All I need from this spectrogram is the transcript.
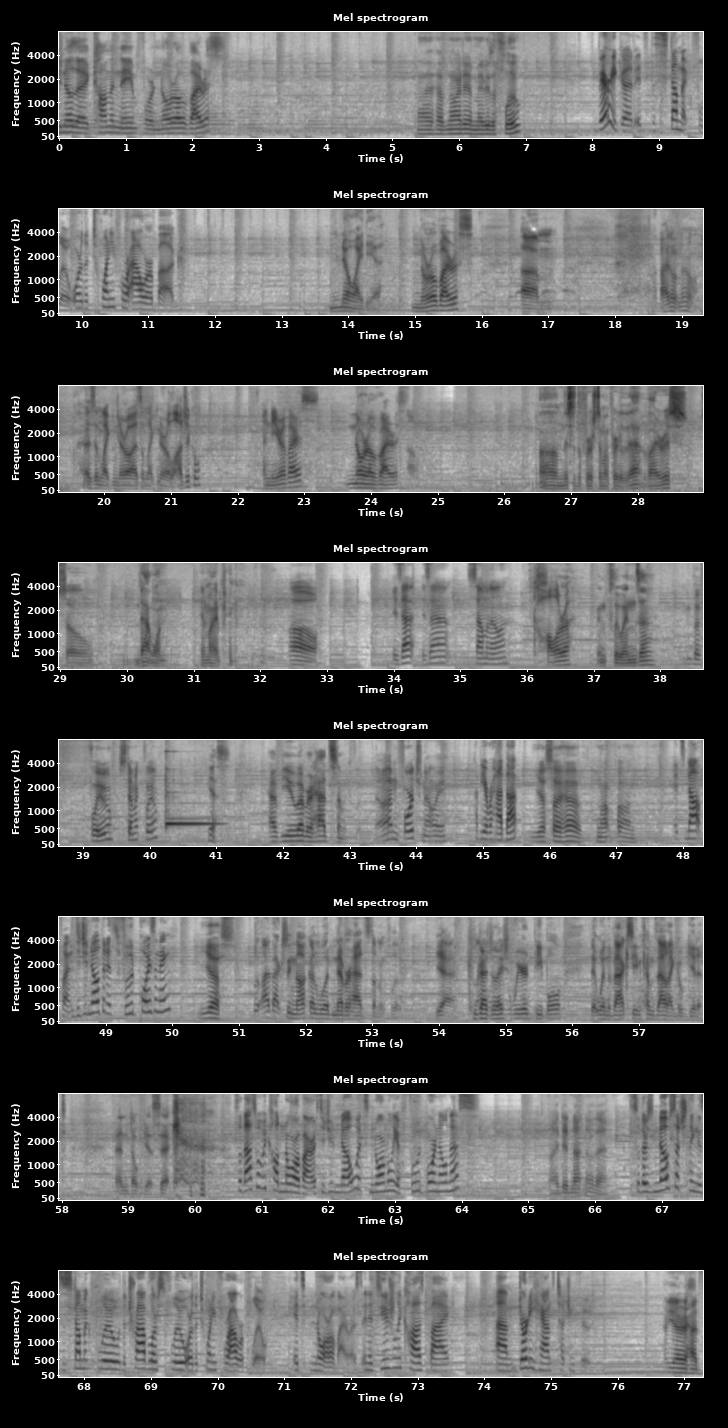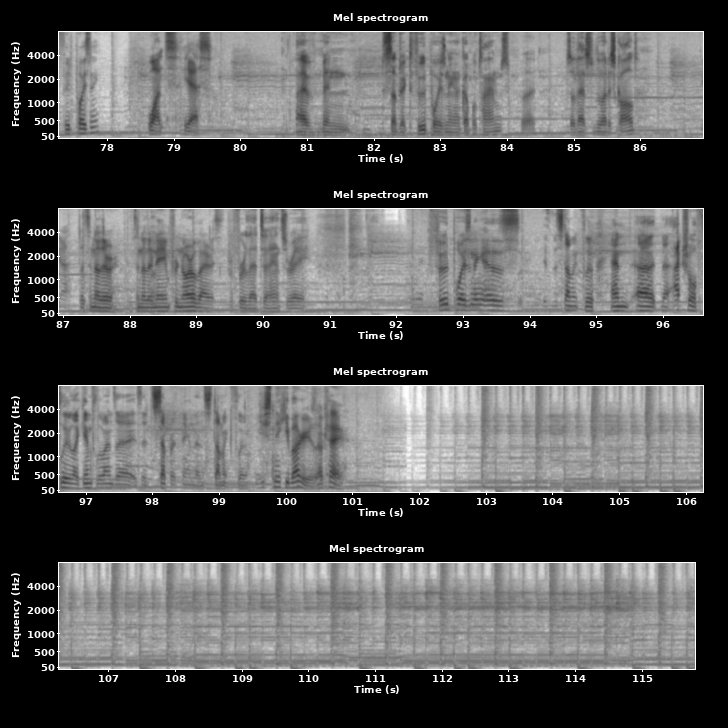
you know the common name for norovirus? I have no idea. Maybe the flu? Very good. It's the stomach flu or the 24 hour bug. No idea. Norovirus? Um, I don't know. As in like neuro, as in like neurological? A neurovirus? Norovirus. Oh. Um, this is the first time I've heard of that virus, so that one, in my opinion. Oh. Is that is that salmonella? Cholera? Influenza? The flu? Stomach flu? Yes. Have you ever had stomach flu? Unfortunately. Have you ever had that? Yes, I have. Not fun. It's not fun. Did you know that it's food poisoning? Yes. I've actually, knock on wood, never had stomach flu. Yeah. Congratulations. Weird people that when the vaccine comes out, I go get it and don't get sick. So that's what we call norovirus. Did you know it's normally a foodborne illness? I did not know that. So there's no such thing as the stomach flu, the traveler's flu, or the 24 hour flu. It's norovirus, and it's usually caused by um, dirty hands touching food. Have you ever had food poisoning? Once, yes. I've been subject to food poisoning a couple times, but so that's what it's called. Yeah. That's another that's another name for norovirus. Prefer that to answer A. Food poisoning is is the stomach flu, and uh, the actual flu, like influenza, is a separate thing than stomach flu. you sneaky buggers. Okay.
